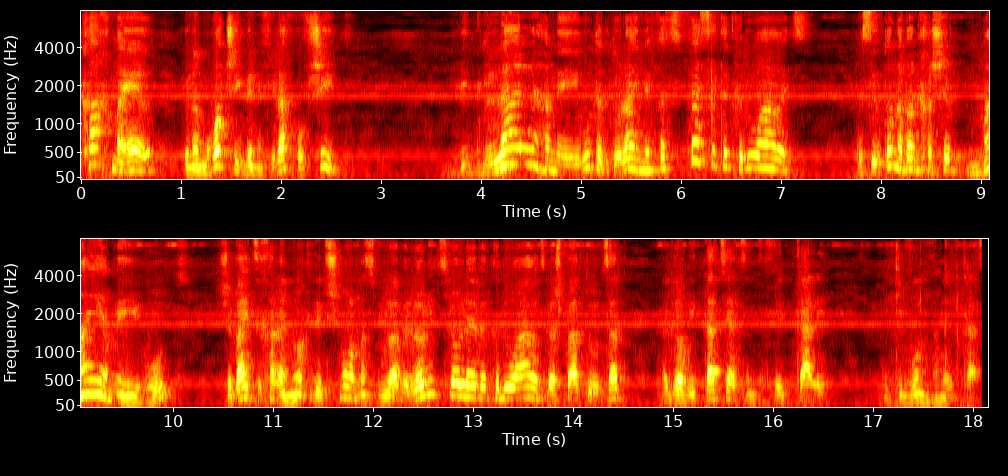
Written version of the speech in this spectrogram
כך מהר, ולמרות שהיא בנפילה חופשית, בגלל המהירות הגדולה היא מפספסת את כדור הארץ. בסרטון הבא נחשב מהי המהירות שבה היא צריכה לנוע כדי לשמור על מסלולה ולא לצלול לעבר כדור הארץ בהשפעת תאוצת הגרביטציה הצנטריפיקלית לכיוון המרכז.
